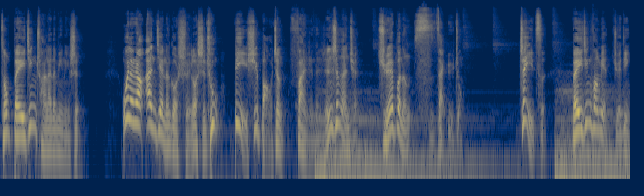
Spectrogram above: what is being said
从北京传来的命令是：为了让案件能够水落石出，必须保证犯人的人身安全，绝不能死在狱中。这一次，北京方面决定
